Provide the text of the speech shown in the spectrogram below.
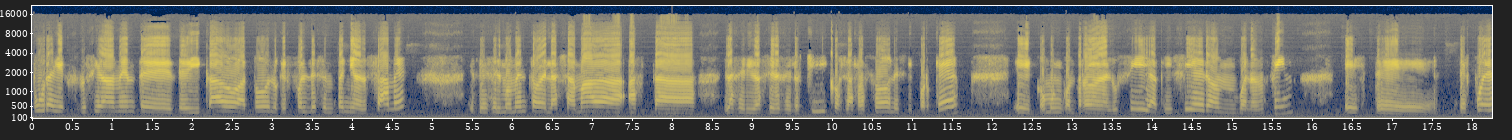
pura y exclusivamente dedicado a todo lo que fue el desempeño del SAME, desde el momento de la llamada hasta las derivaciones de los chicos, las razones y por qué, eh, cómo encontraron a Lucía, qué hicieron, bueno, en fin. Este, después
